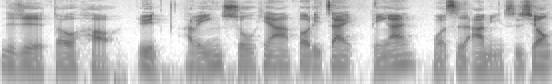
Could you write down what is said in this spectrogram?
日日都好运。阿明属下玻璃斋平安，我是阿明师兄。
